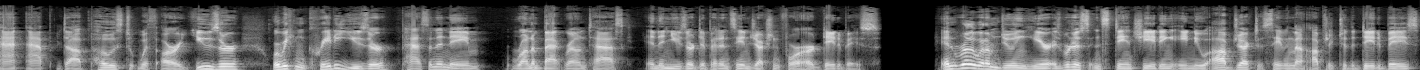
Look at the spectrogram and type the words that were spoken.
app.post with our user where we can create a user, pass in a name, run a background task, and then use our dependency injection for our database. And really what I'm doing here is we're just instantiating a new object, saving that object to the database,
